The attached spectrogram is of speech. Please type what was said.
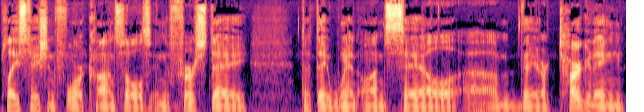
PlayStation 4 consoles in the first day that they went on sale. Um, they are targeting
